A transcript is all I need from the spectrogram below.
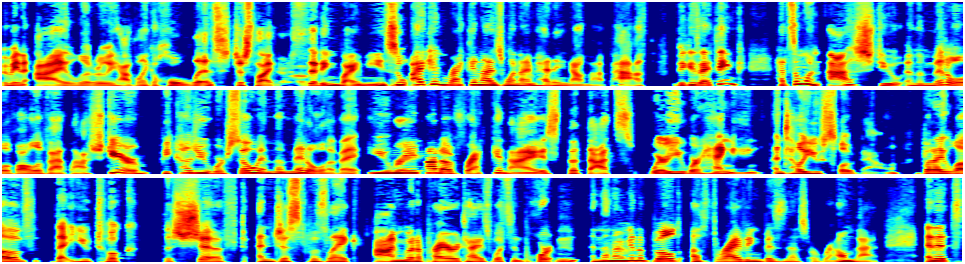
I mean, I literally have like a whole list just like yeah. sitting by me. So I can recognize when I'm heading down that path. Because I think, had someone asked you in the middle of all of that last year, because you were so in the middle of it, you right. may not have recognized that that's where you were hanging until you slowed down. But I love that you took the shift and just was like, I'm going to prioritize what's important and then I'm going to build a thriving business around that. And it's,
